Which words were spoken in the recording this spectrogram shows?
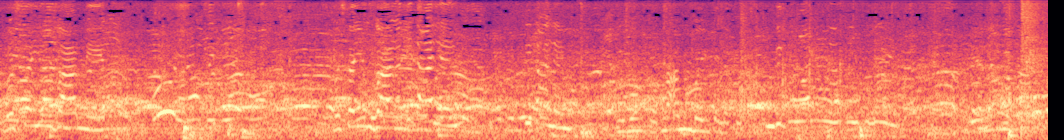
Basta yung gamit. Basta yung gamit. Tita Allen. Ewan ko. Na ano ba yung talaga? Hindi ko nga nangyakin sila eh. Yan ang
